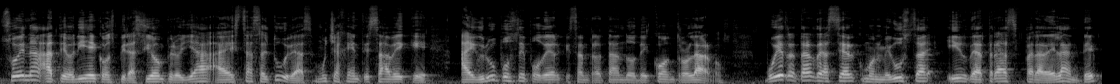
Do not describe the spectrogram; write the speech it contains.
Suena a teoría de conspiración, pero ya a estas alturas mucha gente sabe que hay grupos de poder que están tratando de controlarnos. Voy a tratar de hacer como me gusta, ir de atrás para adelante.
